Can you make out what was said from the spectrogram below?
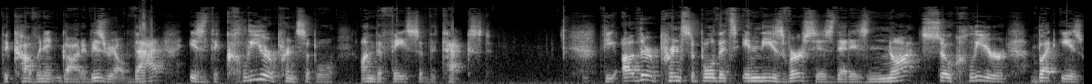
the covenant God of Israel. That is the clear principle on the face of the text. The other principle that's in these verses that is not so clear but is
